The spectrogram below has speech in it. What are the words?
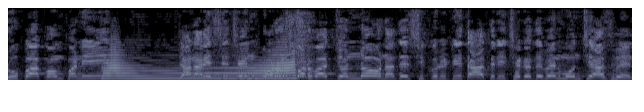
রূপা কোম্পানি যারা এসেছেন বরণ করবার জন্য ওনাদের সিকিউরিটি তাড়াতাড়ি ছেড়ে দেবেন মঞ্চে আসবেন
